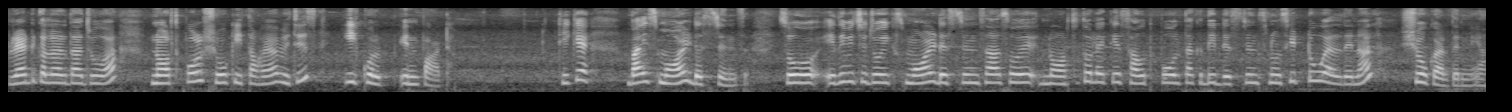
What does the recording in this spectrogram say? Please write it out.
ਰੈੱਡ ਕਲਰ ਦਾ ਜੋ ਆ ਨਾਰਥ ਪੋਲ ਸ਼ੋ ਕੀਤਾ ਹੋਇਆ which is equal in part ਠੀਕ ਹੈ? ਬਾਈ ਸਮਾਲ ਡਿਸਟੈਂਸ ਸੋ ਇਹਦੇ ਵਿੱਚ ਜੋ ਇੱਕ ਸਮਾਲ ਡਿਸਟੈਂਸ ਆ ਸੋ ਇਹ ਨਾਰਥ ਤੋਂ ਲੈ ਕੇ ਸਾਊਥ ਪੋਲ ਤੱਕ ਦੀ ਡਿਸਟੈਂਸ ਨੂੰ ਅਸੀਂ 2L ਦੇ ਨਾਲ ਸ਼ੋ ਕਰ ਦਿੰਨੇ ਆ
